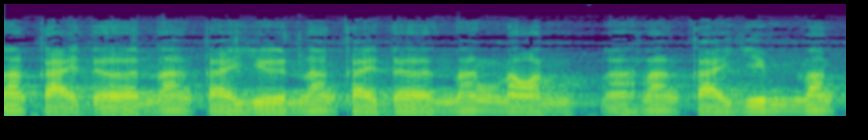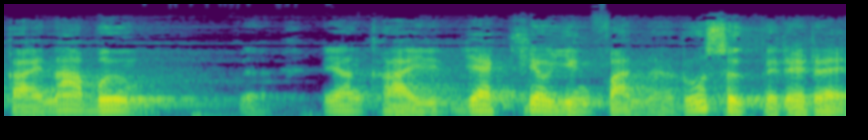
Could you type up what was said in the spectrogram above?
ร่างกายเดิน ร่างกายยืน ร่างกายเดิน นั่งนอนนะร่างกายยิ้ม ร่างกายหน้าบึ้งร่างกายแยกเขี้ยวยิงฟันรู้สึกไปเรื่อย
